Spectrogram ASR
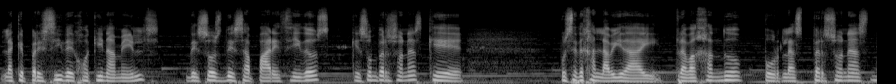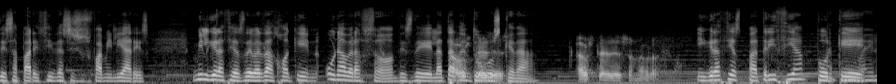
la que preside Joaquín Amils, de esos desaparecidos, que son personas que pues se dejan la vida ahí, trabajando por las personas desaparecidas y sus familiares. Mil gracias de verdad, Joaquín. Un abrazo desde la tarde en tu búsqueda. A ustedes un abrazo. Y gracias, Patricia, porque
